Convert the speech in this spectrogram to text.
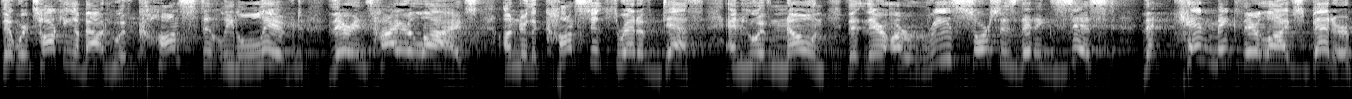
that we're talking about who have constantly lived their entire lives under the constant threat of death and who have known that there are resources that exist that can make their lives better,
